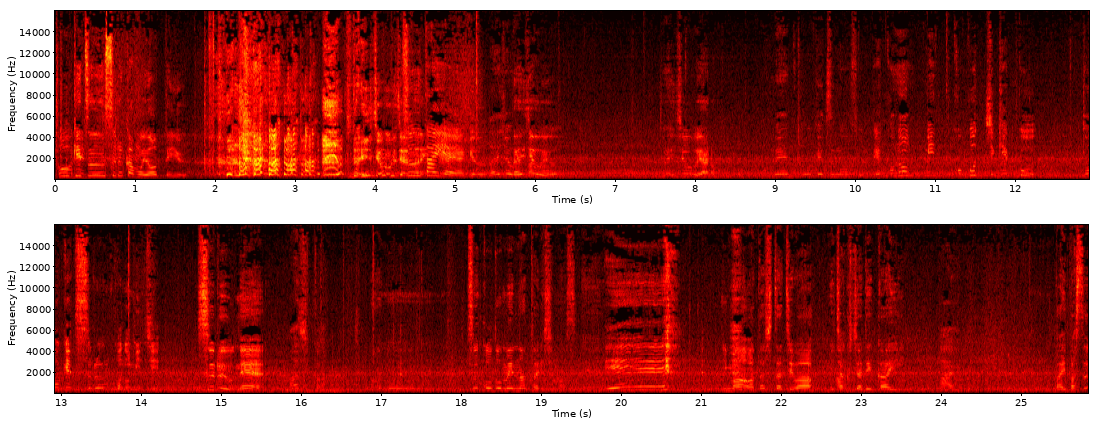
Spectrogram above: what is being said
夫？凍結するかもよっていう。大丈夫じゃない。普通タイヤやけど大丈夫大丈夫よ。大丈夫やろ。ごめん凍結のそれえこのみここっち結構凍結する？んこの道。するよね。マジか。あの通行止めになったりしますねええ今私たちはめちゃくちゃでかいはい。バイパス？ね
